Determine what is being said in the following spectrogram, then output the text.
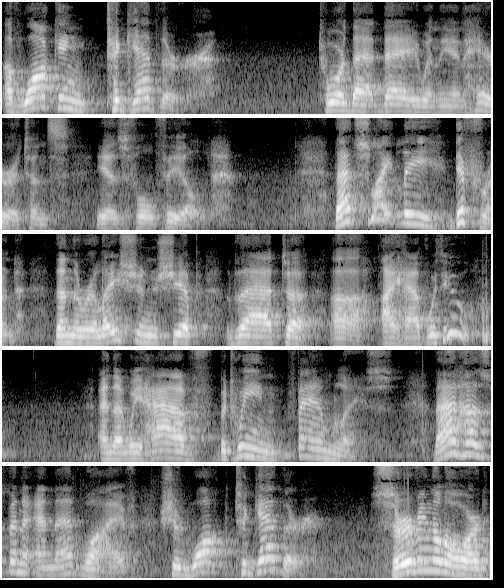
of walking together toward that day when the inheritance is fulfilled. That's slightly different than the relationship that uh, uh, I have with you and that we have between families. That husband and that wife should walk together, serving the Lord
